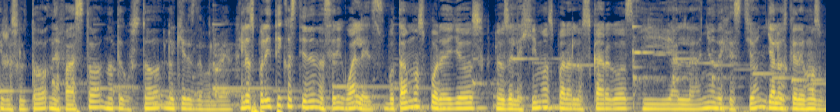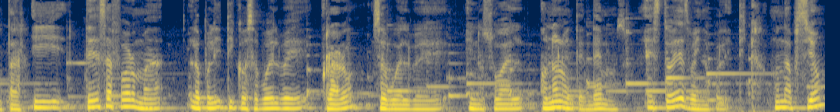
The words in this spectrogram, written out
y resultó nefasto, no te gustó, lo quieres devolver. Y los políticos tienden a ser iguales. Votamos por ellos, los elegimos para los cargos y al año de gestión ya los queremos votar. Y de esa forma, lo político se vuelve raro, se vuelve inusual o no lo entendemos. Esto es vaina política, una opción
